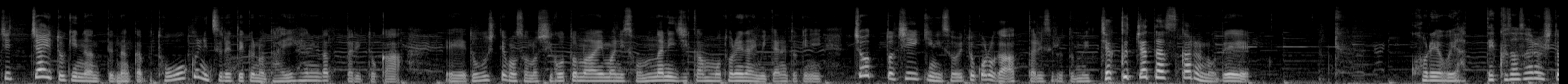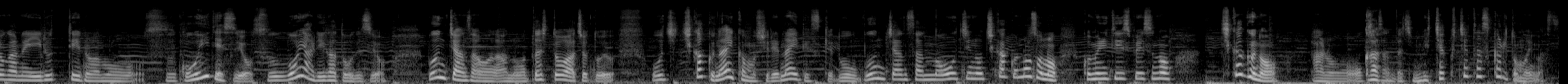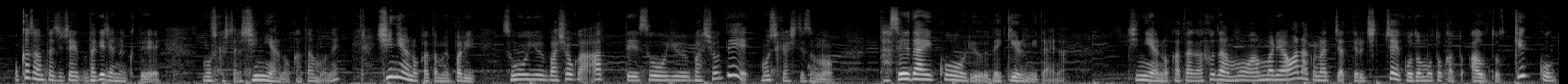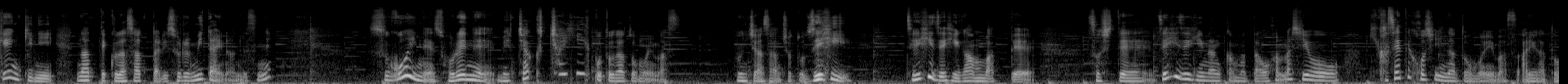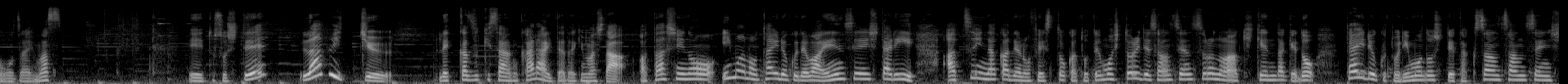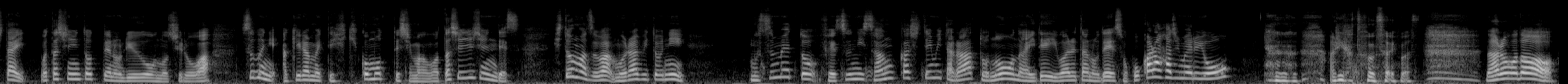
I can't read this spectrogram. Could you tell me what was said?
ちっちゃい時なんてなんか遠くに連れてくの大変だったりとか、えー、どうしてもその仕事の合間にそんなに時間も取れないみたいな時にちょっと地域にそういうところがあったりするとめちゃくちゃ助かるのでこれをやってくださる人がねいるっていうのはもうすごいですよ。すごいありがとうですよ。文ちゃんさんはあの私とはちょっとお家近くないかもしれないですけど文ちゃんさんのお家の近くのそのコミュニティスペースの近くのあのお母さんたちめちゃくちゃ助かると思います。お母さんたちだけじゃなくてもしかしたらシニアの方もね。シニアの方もやっぱりそういう場所があってそういう場所でもしかしてその多世代交流できるみたいなシニアの方が普段もうあんまり会わなくなっちゃってるちっちゃい子供とかと会うと結構元気になってくださったりするみたいなんですね。すごいね、それね、めちゃくちゃいいことだと思います。文ちゃんさん、ちょっとぜひ、ぜひぜひ頑張って、そしてぜひぜひなんかまたお話を聞かせてほしいなと思います。ありがとうございます。えっ、ー、と、そして、ラビッチュ劣化好きさんからいただきました。私の今の体力では遠征したり暑い中でのフェスとかとても一人で参戦するのは危険だけど体力取り戻してたくさん参戦したい。私にとっての竜王の城はすぐに諦めて引きこもってしまう。私自身です。ひとまずは村人に娘とフェスに参加してみたらと脳内で言われたのでそこから始めるよ。ありがとうございます。なるほど。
